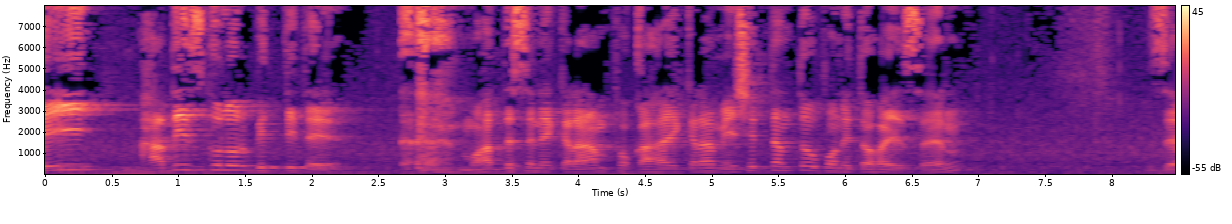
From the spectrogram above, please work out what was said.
এই হাদিসগুলোর ভিত্তিতে মহাদ্দেসিন একরাম, ফোকাহা একরাম এই সিদ্ধান্ত উপনীত হয়েছেন যে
